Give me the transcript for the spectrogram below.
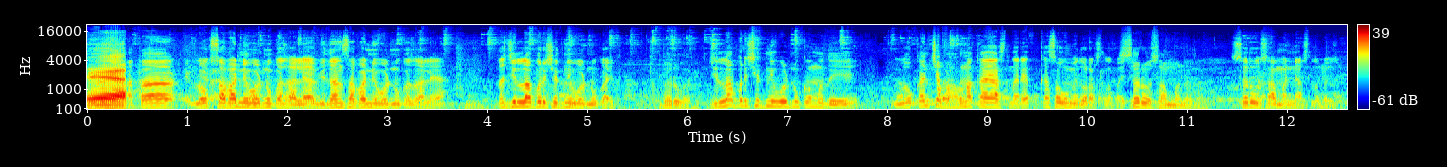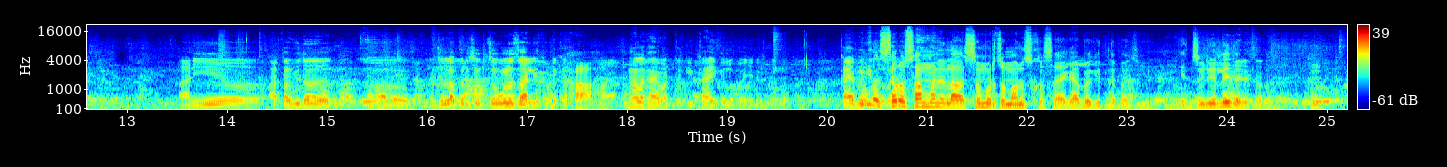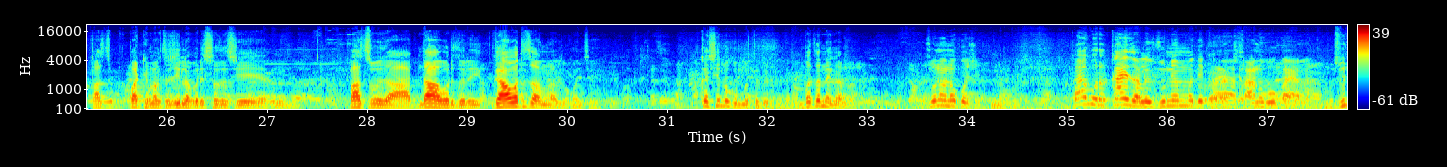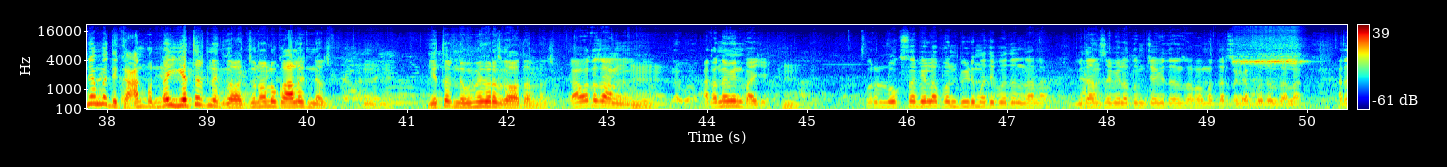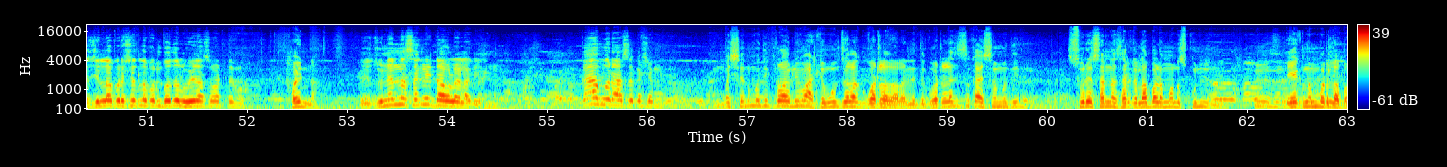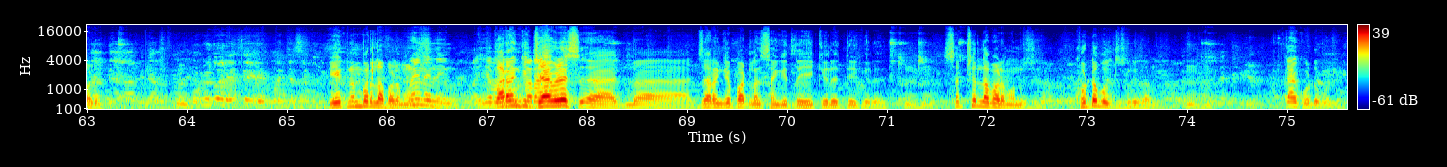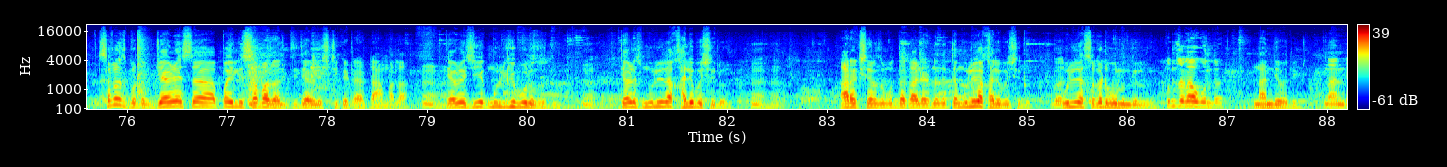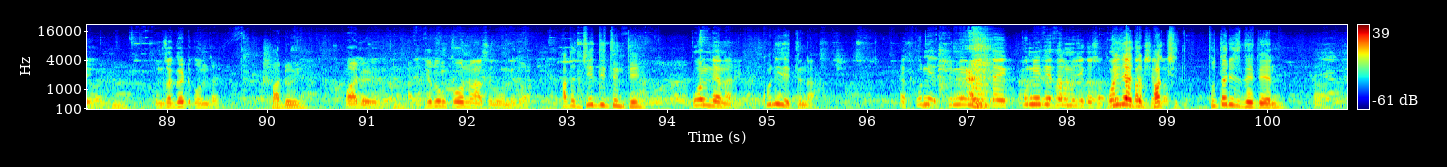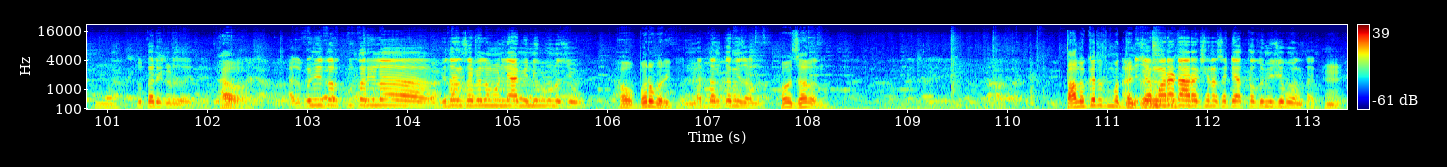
आता लोकसभा निवडणुका झाल्या विधानसभा निवडणुका झाल्या आता जिल्हा परिषद निवडणुका आहेत. बरोबर आहे. जिल्हा परिषद निवडणुकामध्ये लोकांच्या भावना काय असणार आहेत कसा उमेदवार असला पाहिजे? सर्वसामान्य सर्वसामान्य असलं पाहिजे. आणि आता विधान जिल्हा परिषद जवळच आली थोडक्यात. हां हां. तुम्हाला काय वाटतं की काय केलं पाहिजे नेमकं लोकांनी? काय बघितलं सर्वसामान्याला समोरचा माणूस कसा आहे काय बघितलं पाहिजे? हे जुने लय झाले आता. पाच पाठीमागचा जिल्हा परिषद सदस्य अं, पाच दहा वर झाले गावातच चालणार लोकांचे कसे लोक मतं करतील? मतं नाही पाहिजे? जुना नकोच आहे. नको काय बरं? काय झालं? जुन्यामध्ये काय असा अनुभव काय आला? जुन्यामध्ये का अनपण नाही येतच नाहीत गावात. जुना लोक आलंच नाही अजून. येतच नाही. उमेदवारच गावात आला नाही अजून. गावातच आलं नाही आता नवीन पाहिजे. बरं लोकसभेला पण बीडमध्ये बदल झाला. विधानसभेला तुमच्या विधानसभा मतदारसंघात बदल झाला. आता जिल्हा परिषदला पण बदल होईल असं वाटतं मग. होईल ना. हे जुन्यांना सगळे डावला लागले. का बरं असं कशामुळे? मशीनमध्ये प्रॉब्लेम असल्यामुळे जरा घोटाळा झाला. नाही तर घोटाळ्याचं काय समज सुरेश अण्णासारखा लबाड माणूस कुणीच नाही. एक नंबर लबाड आहे. एक नंबर लबाड नाही माणूस. नाही नाही. हे कारण की ज्या वेळेस जरांगे पाटलांनी सांगितलं हे केलं ते केलं सबसे लबाड माणूस आहे. खोटं बोलतो सुरेश अण्णा. काय खोटं बोलले? सगळंच खोटं. ज्यावेळेस अं, पहिली सभा झाली होती त्यावेळेस तिकीट आम्हाला त्यावेळेस एक मुलगी बोलत होती. त्यावेळेस मुलीला खाली बसवलो. आरक्षणाचा मुद्दा काढल्यानंतर त्या मुलीला खाली बसवलो. मुलीला सगळं बोलून दिलं. नाही. तुमचं गाव कोणतं? नांदेवाली नांदेवाली तुमचा गट कोणता? पाडोळी. पाडळी गट. आता तिथून कोण असेल उमेदवार? आता जे देते ते. कोण देणार आहे? कुणी देते ना? कुणी तुम्ही म्हणताय कुणी देताल म्हणजे कसं? कोणी पक्षाचं? तू तरीच देते. हां. तुतारीकडे जायचंय. हो. आता तुम्ही तर तुतारीला विधानसभेला म्हणले आम्ही निवडूनच येऊ. हो बरोबर आहे की. पण मतदान कमी झालं. हो झालं ना. तालुक्यातच मतदान आणि ज्या मराठा आरक्षणासाठी आता तुम्ही जे बोलताय हम्म.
